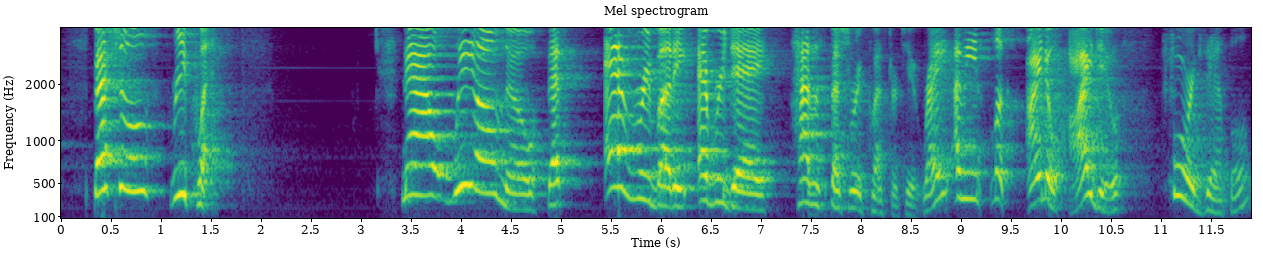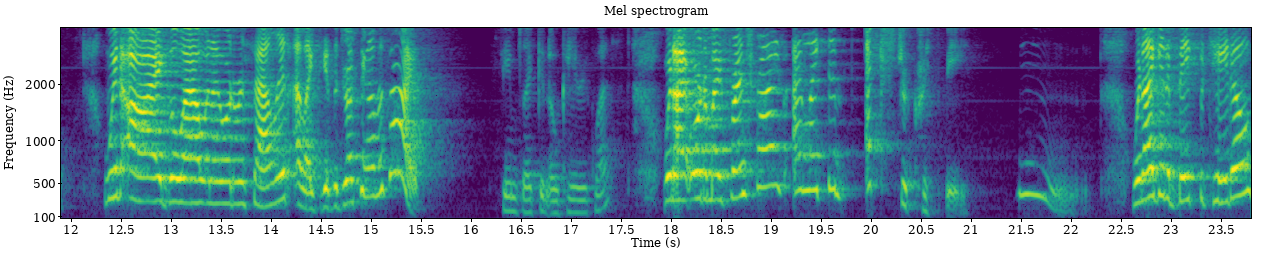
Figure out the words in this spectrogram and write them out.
special requests. Now, we all know that everybody every day has a special request or two, right? I mean, look, I know I do. For example, when I go out and I order a salad, I like to get the dressing on the side. Seems like an okay request. When I order my french fries, I like them extra crispy. Hmm. When I get a baked potato,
